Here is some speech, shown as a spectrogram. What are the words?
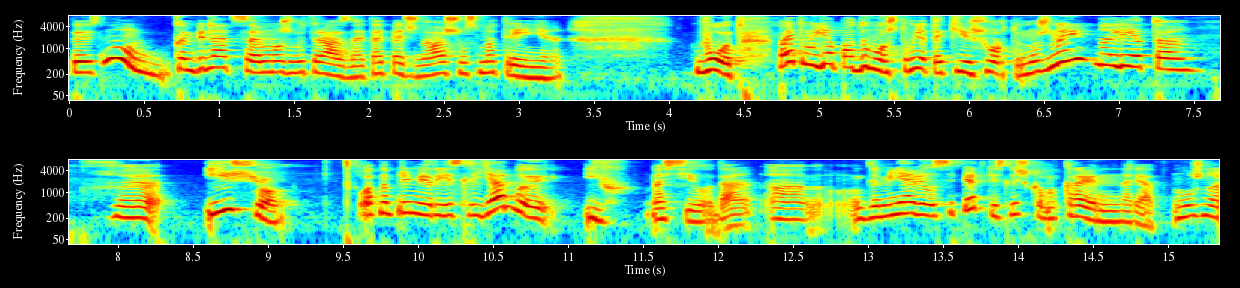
То есть, ну, комбинация может быть разная, это опять же на ваше усмотрение. Вот, поэтому я подумала, что мне такие шорты нужны на лето. Э, и еще, вот, например, если я бы их носила, да, а, для меня велосипедки слишком откровенный наряд. Нужно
